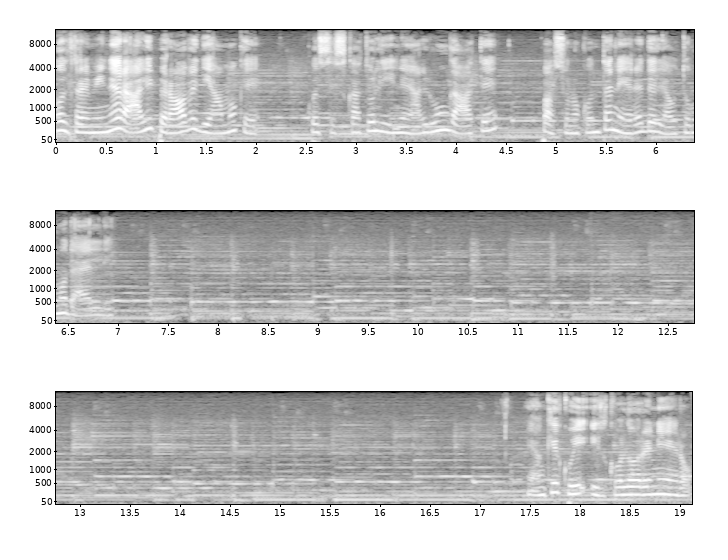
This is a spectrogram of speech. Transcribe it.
Oltre ai minerali però vediamo che queste scatoline allungate possono contenere degli automodelli. E anche qui il colore nero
